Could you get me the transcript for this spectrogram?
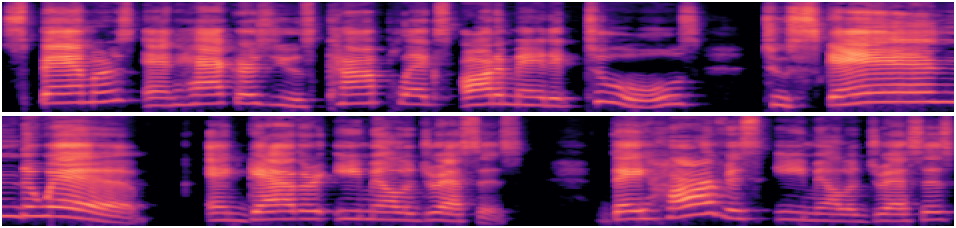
Spammers and hackers use complex automated tools to scan the web and gather email addresses. They harvest email addresses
